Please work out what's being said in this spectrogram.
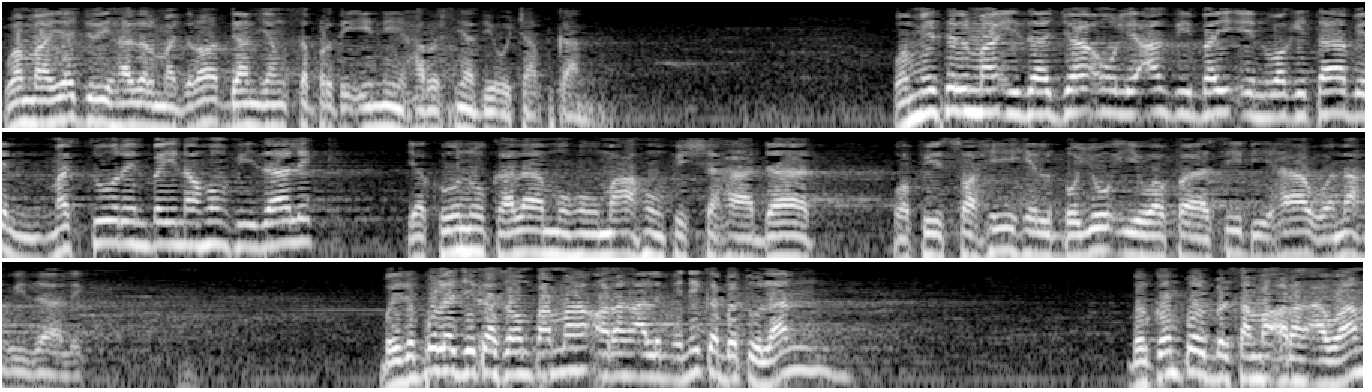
Wa ma yajri hadzal majra dan yang seperti ini harusnya diucapkan ومثل ما إذا جاءوا لعقد بيع وكتاب مستور بينهم في ذلك يكون كلامه معهم في الشهادات وفي صحيح البيوء وفاسدها ونحو ذلك Begitu pula jika seumpama orang alim ini kebetulan berkumpul bersama orang awam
